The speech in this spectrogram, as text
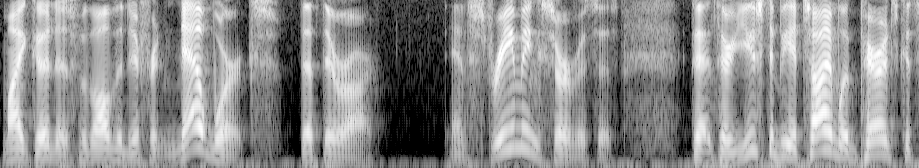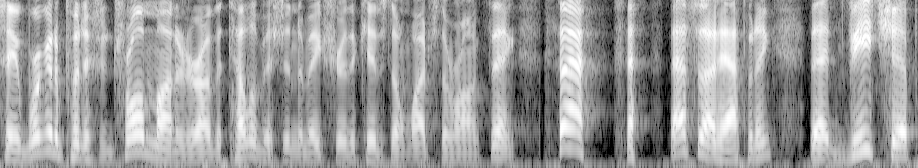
my goodness, with all the different networks that there are, and streaming services. That there used to be a time when parents could say, "We're going to put a control monitor on the television to make sure the kids don't watch the wrong thing." That's not happening. That V-chip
